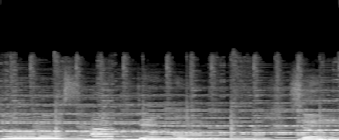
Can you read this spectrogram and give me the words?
tulus hatimu semua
